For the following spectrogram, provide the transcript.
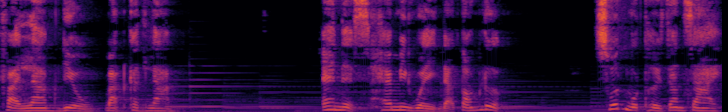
phải làm điều bạn cần làm. Ernest Hemingway đã tóm lược. Suốt một thời gian dài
